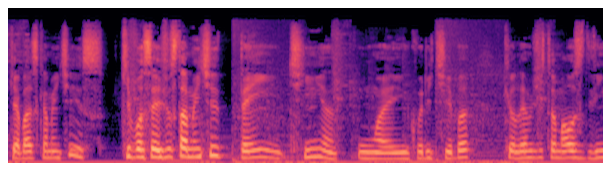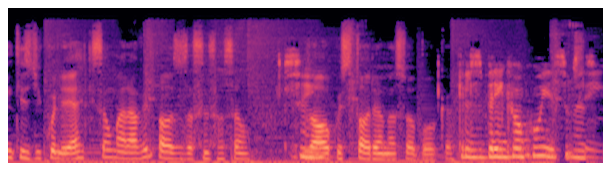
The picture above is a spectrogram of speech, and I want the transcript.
que é basicamente isso. Que você justamente tem, tinha um aí em Curitiba, que eu lembro de tomar os drinks de colher, que são maravilhosos, a sensação Sim. do álcool estourando na sua boca. Que eles brincam com isso mesmo. Sim.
